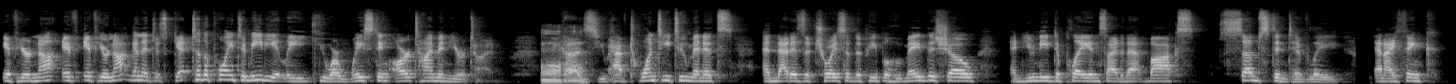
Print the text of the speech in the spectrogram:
if you're not, if, if you're not going to just get to the point immediately, you are wasting our time and your time. Mhm. because you have 22 minutes and that is a choice of the people who made the show and you need to play inside of that box substantively and i think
